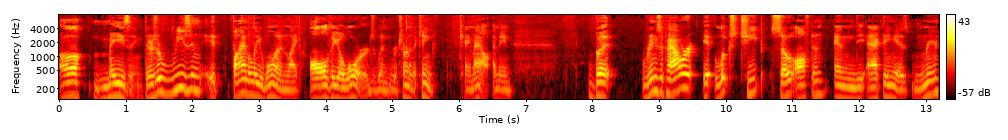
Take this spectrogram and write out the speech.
amazing. There's a reason it finally won like all the awards when Return of the King came out. I mean, but Rings of Power, it looks cheap so often, and the acting is meh,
